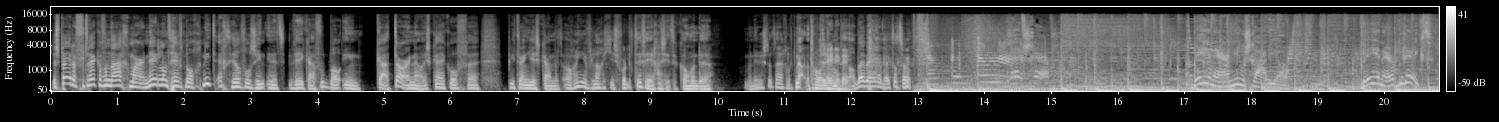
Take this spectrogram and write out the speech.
de spelers vertrekken vandaag, maar Nederland heeft nog niet echt heel veel zin in het WK voetbal in Qatar. Nou, eens kijken of uh, Pieter en Jiska met oranje vlaggetjes voor de tv gaan zitten komende. Wanneer is dat eigenlijk? Nou, dat hoor je Geen wel. Bij BNR, tot zo. BNR Nieuwsradio. BNR breekt.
